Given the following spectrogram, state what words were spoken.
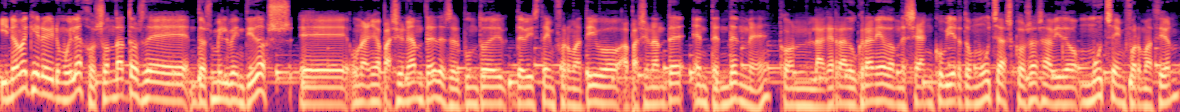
Y no me quiero ir muy lejos, son datos de 2022, eh, un año apasionante desde el punto de, vista informativo, apasionante, entendedme, eh, con la guerra de Ucrania, donde se han cubierto muchas cosas, ha habido mucha información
